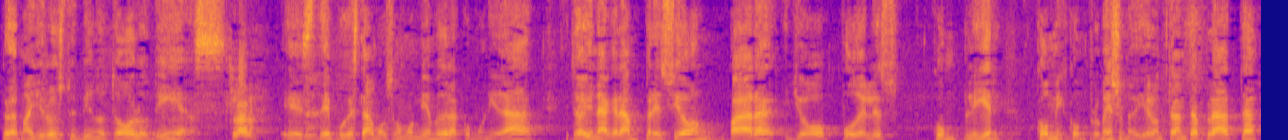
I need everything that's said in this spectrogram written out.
pero además yo lo estoy viendo todos los días. Claro. Este, porque estamos, somos miembros de la comunidad. Entonces hay una gran presión para yo poderles cumplir con mi compromiso. Me dieron tanta plata,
